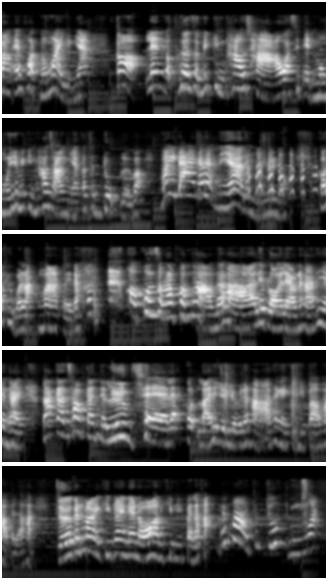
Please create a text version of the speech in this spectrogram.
ฟัง AirPods มาใหม่อย่างเงี้ย ก็เล่นกับเพื่อนจนไม่กินข้าวเช้าอะ11โมงแล้วยังไม่กินข้าวเช้าอย่างเงี้ยก็จะดุเลยว่า ไม่ได้นะแบบเนี้ยอะไรอย่างเงี้ยเลยเนาะก็ถือว่ารักมากเลยนะคะขอบคุณสำหรับคำถามนะคะ เรียบร้อยแล้วนะคะ ถ้ายังไง รักกันชอบกันอย่าลืมแชร์และกดไลค์ให้เยอะๆนะคะ ถ้าไงคลิปนี้ป้าพาไปแล้วค่ะ เจอกันใหม่คลิปหน้าแน่นอน คลิปนี้ไปแล้วค่ะบ๊ายบายจุ๊บๆ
